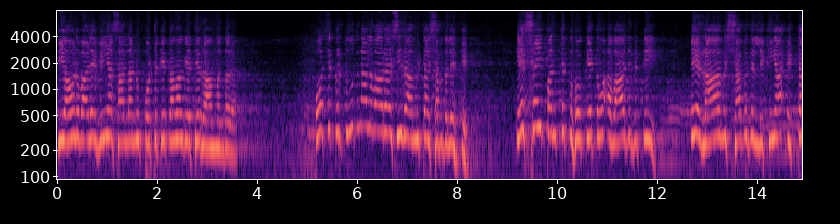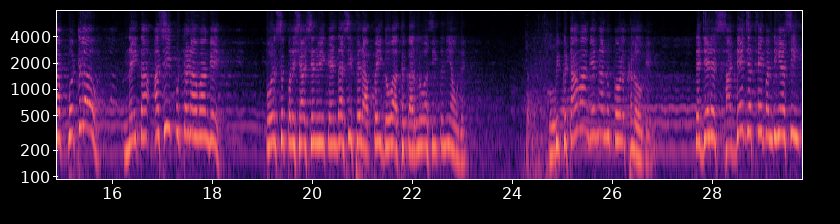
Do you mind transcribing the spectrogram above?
ਕਿ ਆਉਣ ਵਾਲੇ 20 ਸਾਲਾਂ ਨੂੰ ਪੁੱਟ ਕੇ ਕਵਾਂਗੇ ਇੱਥੇ ਰਾਮ ਮੰਦਰ ਹੈ। ਉਸ ਕਰਤੂਤ ਨਾਲ ਲਵਾ ਰਹੇ ਸੀ ਰਾਮ ਇੱਟਾਂ ਸ਼ਬਦ ਲਿਖ ਕੇ। ਇਸੇ ਹੀ ਪੰਥਕ ਹੋ ਕੇ ਤੋਂ ਆਵਾਜ਼ ਦਿੱਤੀ, ਇਹ ਰਾਮ ਸ਼ਬਦ ਲਿਖੀਆਂ ਇੱਟਾਂ ਪੁੱਟ ਲਓ, ਨਹੀਂ ਤਾਂ ਅਸੀਂ ਪੁੱਟਣ ਆਵਾਂਗੇ। ਪੁਲਿਸ ਪ੍ਰਸ਼ਾਸਨ ਵੀ ਕਹਿੰਦਾ ਸੀ, ਫਿਰ ਆਪੇ ਹੀ ਦੋ ਹੱਥ ਕਰ ਲਓ, ਅਸੀਂ ਤਾਂ ਨਹੀਂ ਆਉਂਦੇ। ਵੀ ਕਟਾਵਾਂਗੇ ਇਹਨਾਂ ਨੂੰ ਕੋਲ ਖਲੋ ਕੇ। ਤੇ ਜਿਹੜੇ ਸਾਡੇ ਜਥੇਬੰਦੀਆਂ ਸੀ,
